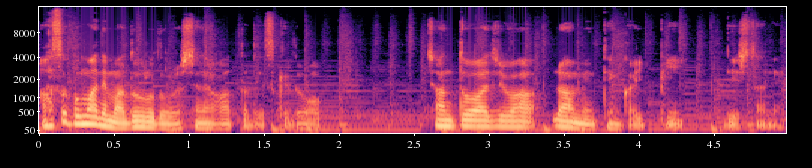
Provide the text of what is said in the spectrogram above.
あそこまでまあドロドロしてなかったですけど、ちゃんと味はラーメン天下一品でしたね。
